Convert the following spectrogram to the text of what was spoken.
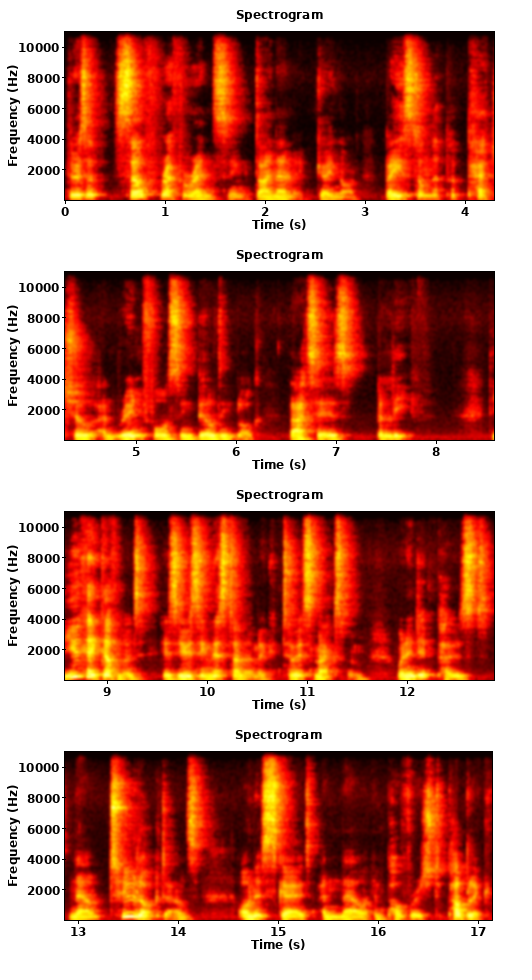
There is a self referencing dynamic going on based on the perpetual and reinforcing building block that is belief. The UK government is using this dynamic to its maximum when it imposed now two lockdowns on its scared and now impoverished public,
